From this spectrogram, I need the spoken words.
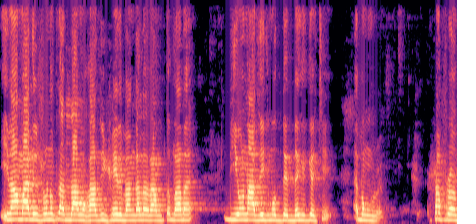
ইমাম আলী সুনতাল্লাহ গাজী শের বাঙ্গালা রহমতুল্লাহ দিও নাজির মধ্যে লেগে গেছে এবং সবসময়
